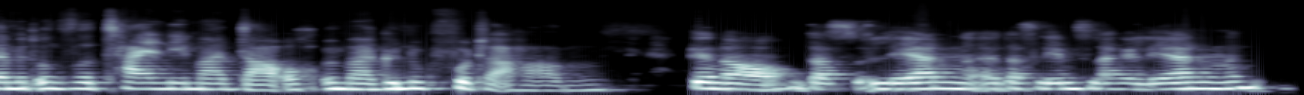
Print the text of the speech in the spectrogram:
damit unsere Teilnehmer da auch immer genug Futter haben. Genau, das Lernen, äh, das lebenslange Lernen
